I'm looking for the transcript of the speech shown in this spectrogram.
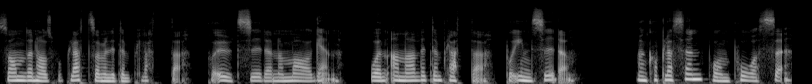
Sonden hålls på plats av en liten platta på utsidan av magen och en annan liten platta på insidan. Man kopplar sedan på en påse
